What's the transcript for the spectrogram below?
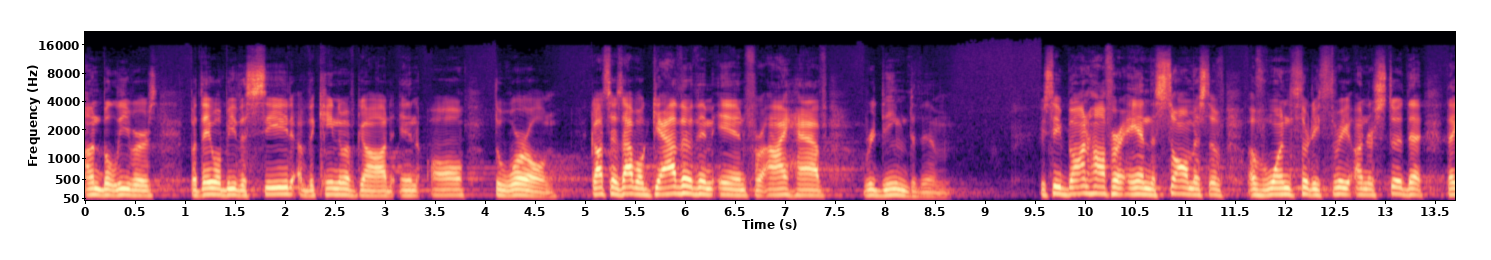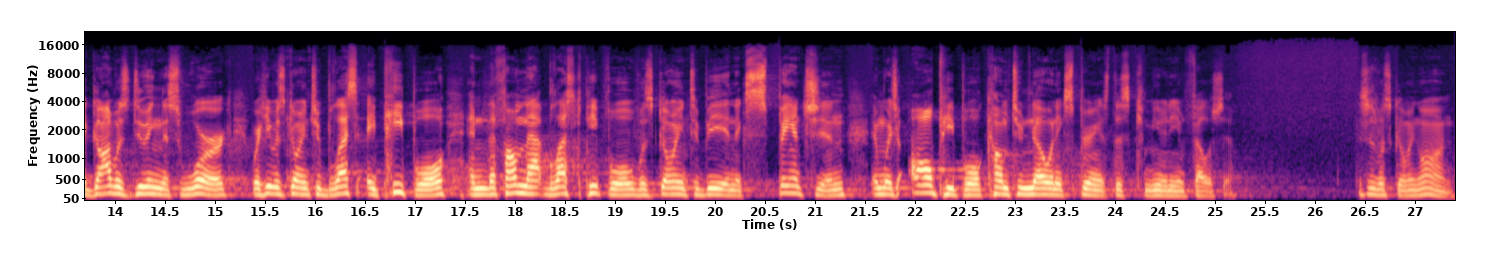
unbelievers, but they will be the seed of the kingdom of God in all the world. God says, I will gather them in, for I have redeemed them. You see, Bonhoeffer and the psalmist of, of 133 understood that, that God was doing this work where he was going to bless a people, and that from that blessed people was going to be an expansion in which all people come to know and experience this community and fellowship. This is what's going on.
